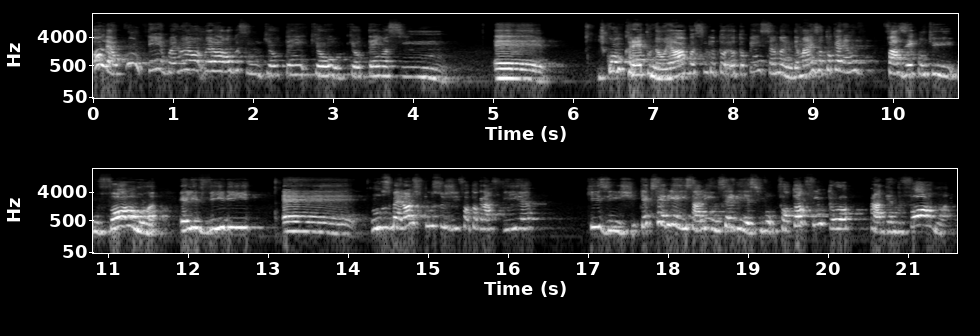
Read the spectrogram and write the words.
Olha, com o tempo, não é, não é, algo assim que eu tenho, que eu, que eu tenho assim é, de concreto, não. É algo assim que eu tô, eu tô pensando ainda, mas eu tô querendo fazer com que o Fórmula ele vire é, um dos melhores cursos de fotografia que existe. O que, que seria isso, Aline? Seria se o fotógrafo entrou para dentro do Fórmula,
